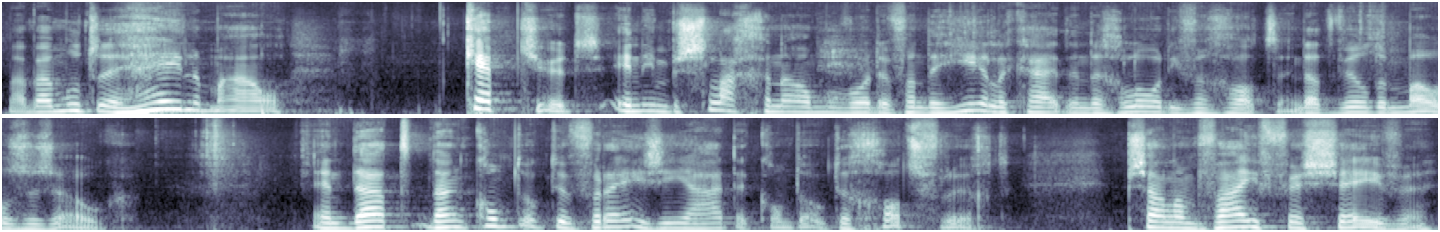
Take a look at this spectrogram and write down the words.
Maar we moeten helemaal captured en in beslag genomen worden van de heerlijkheid en de glorie van God. En dat wilde Mozes ook. En dat, dan komt ook de vrees in je hart, dan komt ook de godsvrucht. Psalm 5, vers 7.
